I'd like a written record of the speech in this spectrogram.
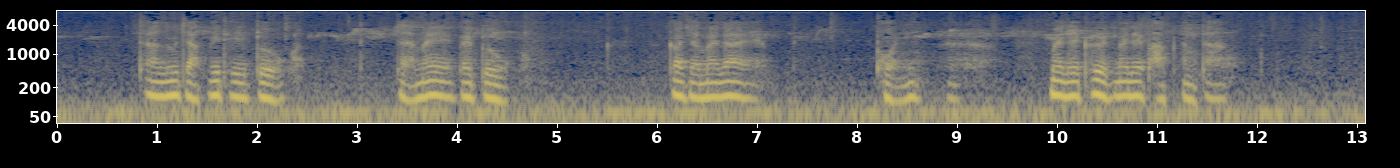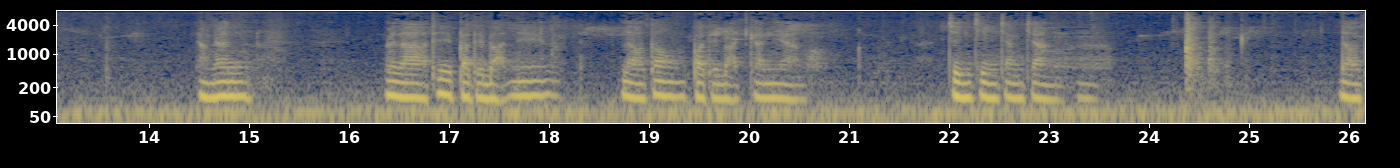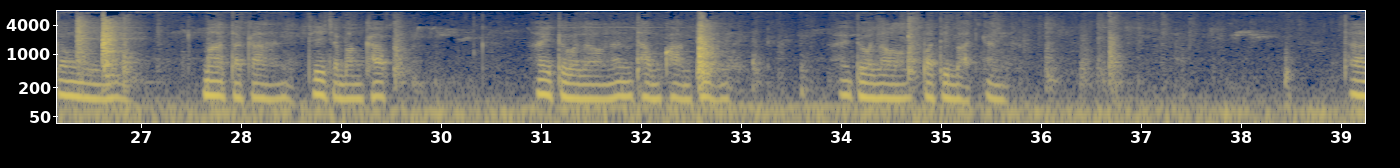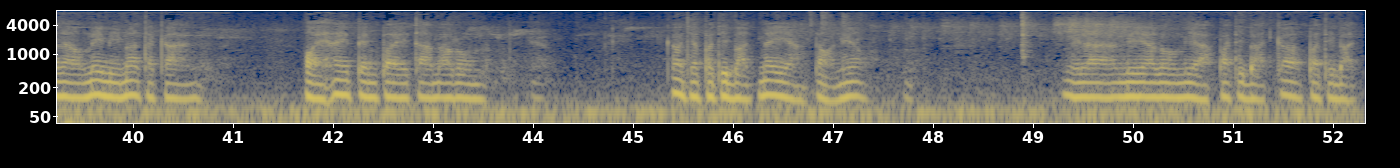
ๆ ถ้ารู้จักวิธีปลูก แต่ไม่ไปปลูก ก็จะไม่ได้ผล ไม่ได้พืชไม่ได้ผักต่างๆ ดังนั้นเวลาที่ปฏิบัตินี้เราต้องปฏิบัติกันอย่างจริงจริงจังๆ เราต้องมีมาตรการที่จะบังคับ ให้ตัวเรานั้นทำความเพียรให้ตัวเราปฏิบัติกัน ถ้าเราไม่มีมาตรการ ปล่อยให้เป็นไปตามอารมณ์ ก็จะปฏิบัติไม่อย่างต่อเนื่อง เวลามีอารมณ์อยากปฏิบัติก็ปฏิบัติ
